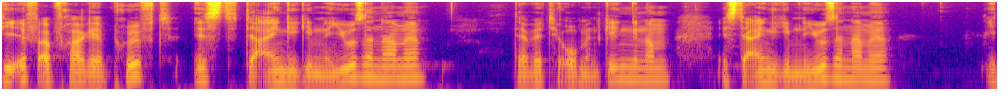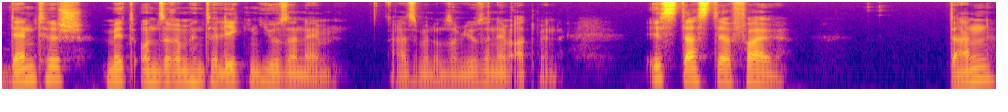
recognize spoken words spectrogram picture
Die if-Abfrage prüft, ist der eingegebene Username, der wird hier oben entgegengenommen, ist der eingegebene Username identisch mit unserem hinterlegten Username, also mit unserem Username Admin. Ist das der Fall, dann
